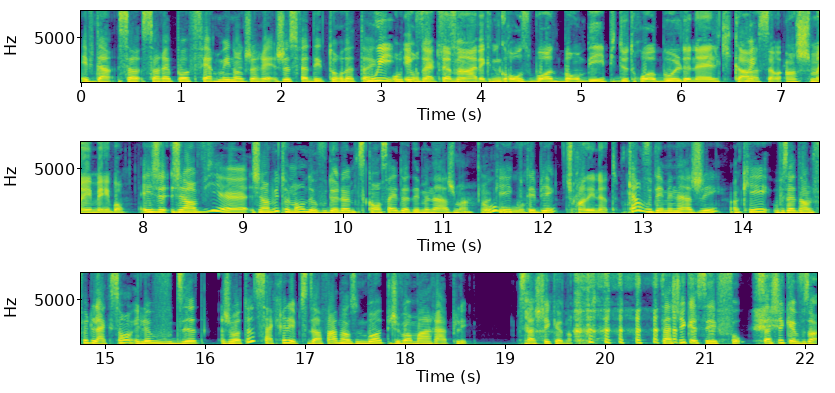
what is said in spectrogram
évidemment, ça, ça aurait pas fermé, donc j'aurais juste fait des tours de tête Oui, autour de tout exactement, ça. avec une grosse boîte bombée puis deux trois boules de Noël qui cassent en chemin, mais bon, Et j'ai j'ai envie, euh, j'ai envie tout le monde de vous donner un petit conseil de déménagement. OK, Ouh. écoutez bien. je prends des notes. quand vous déménagez, OK, vous êtes dans le feu de l'action et là, vous vous dites, je vais tout sacrer les petites affaires dans une boîte puis je vais m'en rappeler. Sachez que non. Sachez que c'est faux. Sachez que vous en...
